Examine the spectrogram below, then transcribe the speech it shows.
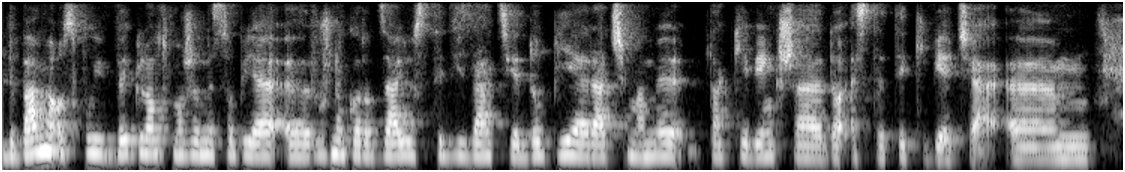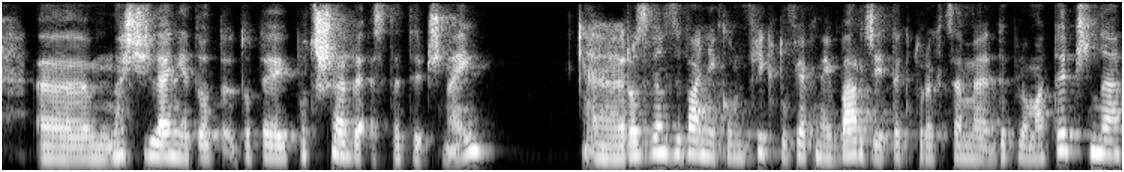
Dbamy o swój wygląd, możemy sobie e, różnego rodzaju stylizacje dobierać, mamy takie większe do estetyki, wiecie, um, um, nasilenie do, do tej potrzeby estetycznej. E, rozwiązywanie konfliktów, jak najbardziej te, które chcemy dyplomatyczne,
